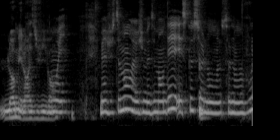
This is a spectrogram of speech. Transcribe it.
l'homme et le reste du vivant. Oui. Mais justement, euh, je me demandais, est-ce que selon, selon vous,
